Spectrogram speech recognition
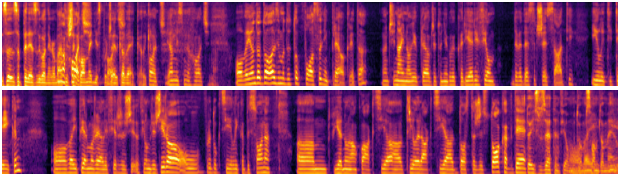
za, za 50 godina romantične hoće, komedije s početka hoće, veka. Ali? Hoće, ja mislim da hoće. Da. Ove, I onda dolazimo do tog poslednjeg preokreta, znači najnovijeg preokreta u njegove karijeri, film 96 sati ili Ti Taken. Ovaj, Pierre Morel je fir- reži- film režirao u produkciji Lika Bessona. Um, jedna onako akcija, thriller akcija, dosta žestoka, gde... To je izuzetan film u tom Ovaj, svom domenu,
